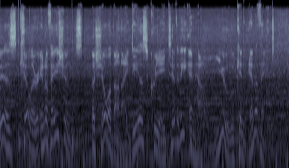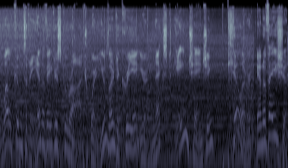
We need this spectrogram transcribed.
Is Killer Innovations, a show about ideas, creativity, and how you can innovate. Welcome to the Innovators Garage, where you learn to create your next game changing killer innovation.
